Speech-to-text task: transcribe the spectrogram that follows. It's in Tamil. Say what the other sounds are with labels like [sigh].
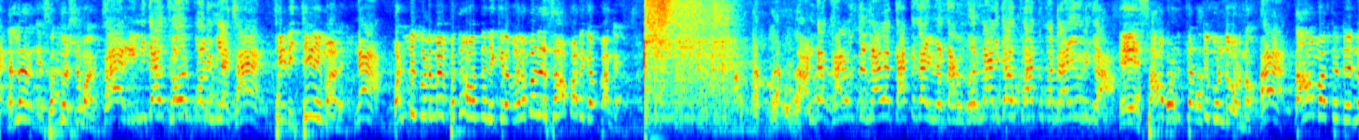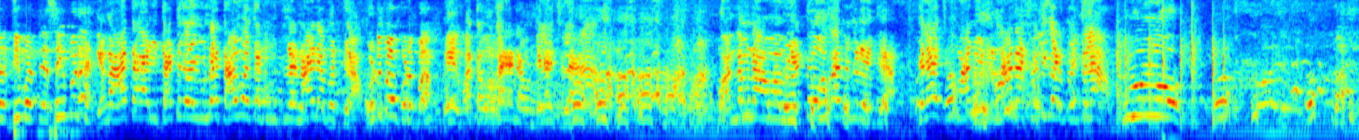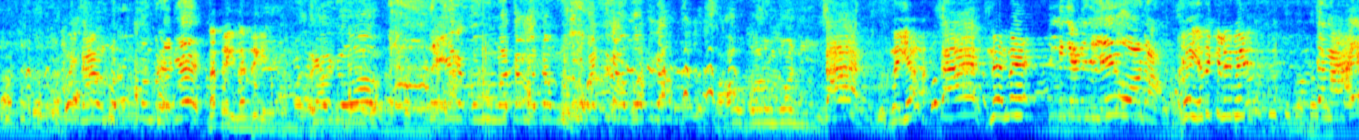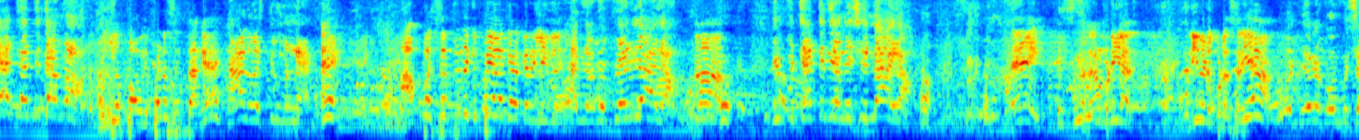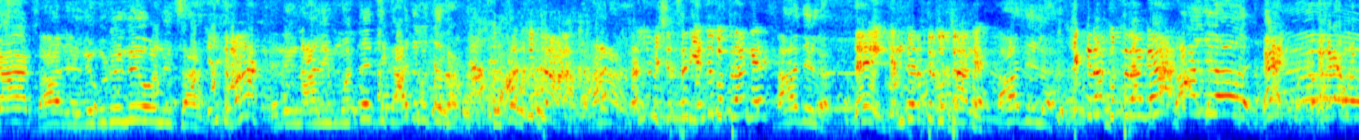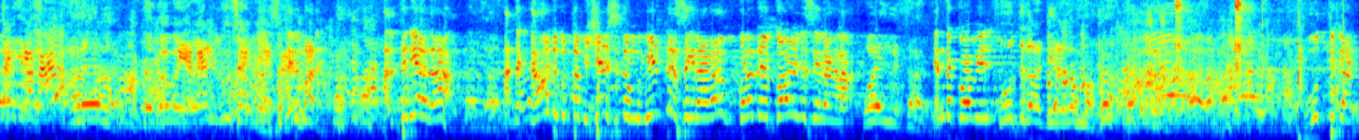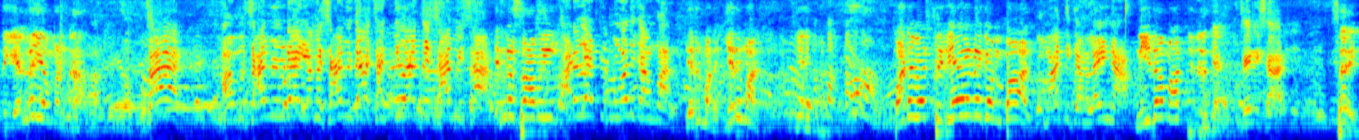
நல்லா இருக்கேன் சந்தோஷமா இருக்கு சார், இன்னைக்காவது சோறு போடுவீங்களா சார்? தீனி தீனி மாடு? பள்ளிக்கூடமே இப்பதான் வந்து நிக்கிற வரும்போது சாப்பாடு கேட்பாங்க அண்ட கரவுத்து மேல தட்டுக்காய் வைத்தாரு. ஒரு நாளைக்காவது பார்த்து போட்டு ஐவரிக்கா. ஏய் சாப்பாடு தட்டு கொண்டு வரணும் ஆ. தாமத்துட்டு என்ன தீமத்தை செய்ய போற எங்க ஆத்தக்காரி தட்டுக்காய் உண்டா தாவா தட்டு குத்துட்டா நாயனா பத்தியா கொடுப்பாங்க கொடுப்பாங்க ஏய் மத்த உட்காரடா உன் கிளாஸ்ல வந்தோம்னா அவன் எட்டு உட்கார்ந்து கிடையாது கிளாஸ்க்கு மாட்டிட்டு நானா சொல்லி கொடுப்பேன் ஐயோ நன்றிங்க நன்றிங்க சாவு போறோம் போ நீ. சார். என்னய்யா சார். என்ன இன்னைக்கு எனக்கு லீவு வேணும். ஏன் எதுக்கு லீவு எங்க ஆயா செத்துட்டாங்க. ஐயோ பாவி எப்பட செத்தாங்க நாலு வருஷத்துக்கு முன்ன. அப்ப செத்ததுக்கு இப்ப ஏன் கேக்குற லீவு அது எங்க பெரிய ஆயா. இப்ப செத்தது எங்க சின்ன ஆயா. ஏய் அதெல்லாம் முடியாது. கூடாது சரியா? ஈர கொம்பு சார். சார் எனக்கு விடுன்னு ஒண்ணு சார். எதுக்குமா? எனக்கு நாளைக்கு மொட்டை வச்சு காது குத்துறான். காது குத்துறாங்களா. நல்ல விஷயம். சரி எங்க குத்துறாங்க? காதில டேய் எந்த இடத்துல குத்துறாங்க? காதில எங்கடா குத்துறாங்க? காதில எங்கடா ஒட்டு அடிக்கிறாங்க எல்லாரும் லூஸ் சார். எருமாடு அது தெரியாதா? அந்த காது குத்த விசேஷத்தை உங்க வீட்டுல செய்யறாங்களா குழந்தை கோவில்ல செய்யறாங்களா கோயில் சார். எந்த கோவில்? சூத்து காட்டி எல்லாமா ஊத்துக்காட்டு எல்லையம் பண்றா சார் அவங்க சாமி விட எங்க சாமி தான் சக்தி வாய்ந்த சாமி சார். என்ன சாமி? கடலாற்று நோடி காம்பால் எருமாடு எருமாடு. படவேட்டு ரேணுகம்பால் மாத்திட்டாங்க லைனா நீ தான் மாத்திட்டு இருக்க. சரி சார். சரி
